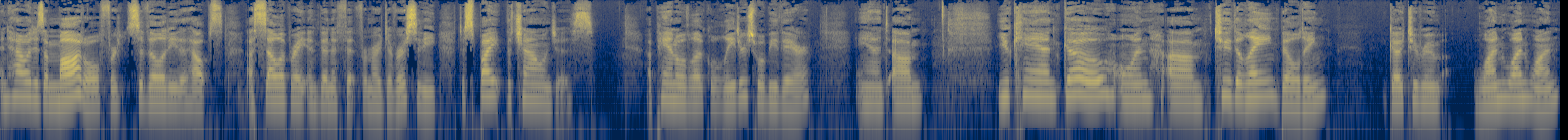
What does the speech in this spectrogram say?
and how it is a model for civility that helps us celebrate and benefit from our diversity despite the challenges. A panel of local leaders will be there, and um, you can go on um, to the Lane building, go to room 111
